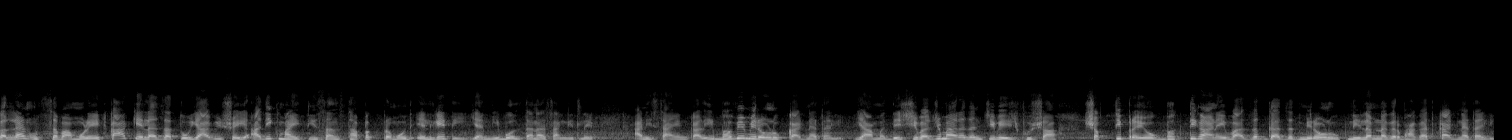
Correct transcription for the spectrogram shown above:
कल्याण उत्सवामुळे का केला जातो याविषयी अधिक माहिती संस्थापक प्रमोद एलगेटी यांनी बोलताना सांगितले. आणि सायंकाळी भव्य मिरवणूक काढण्यात आली. यामध्ये शिवाजी महाराजांची वेशभूषा शक्तिप्रयोग भक्तिगाणे वाजत गाजत मिरवणूक नीलमनगर भागात काढण्यात आली.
